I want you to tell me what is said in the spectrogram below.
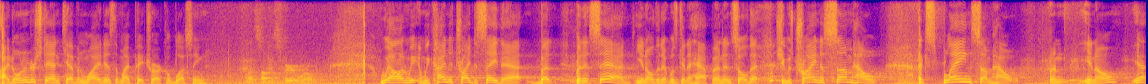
I don't understand, Kevin, why it is that my patriarchal blessing. What's on the spirit world? Well, and we, and we kind of tried to say that, but, but it said, you know, that it was going to happen. And so that she was trying to somehow explain somehow And, you know, yeah.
